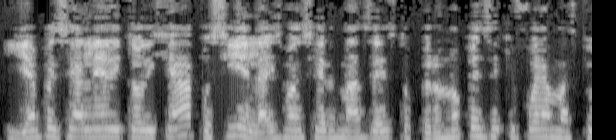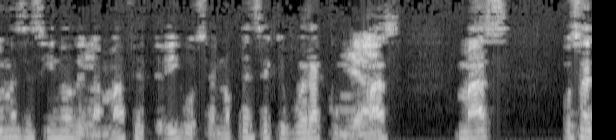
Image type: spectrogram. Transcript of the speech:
Y ya empecé a leer y todo, dije, ah, pues sí, el Iceman sí es más de esto, pero no pensé que fuera más que un asesino de la mafia, te digo, o sea, no pensé que fuera como más, más, o sea,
